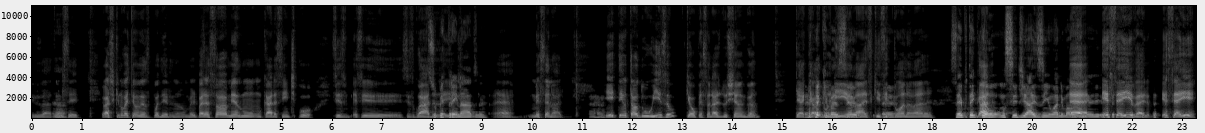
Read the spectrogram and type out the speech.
Exato, eu não sei. Eu acho que não vai ter os mesmos poderes, não. Mas ele parece só mesmo um, um cara assim, tipo, esses, esses, esses guardas. Super aí, treinados, tipo, né? É, mercenário. Uhum. E aí tem o tal do Weasel, que é o personagem do Shangan, que é aquela que doninha lá, esquisitona é. lá, né? Sempre tem que Cara, ter um, um CGIzinho, um animalzinho é, aí. Esse aí, velho, esse aí,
